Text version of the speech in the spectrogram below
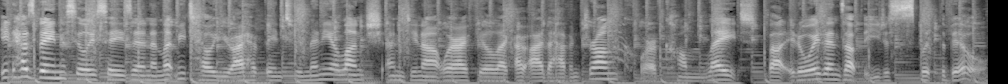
It has been the silly season, and let me tell you, I have been to many a lunch and dinner where I feel like I either haven't drunk or I've come late, but it always ends up that you just split the bill.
